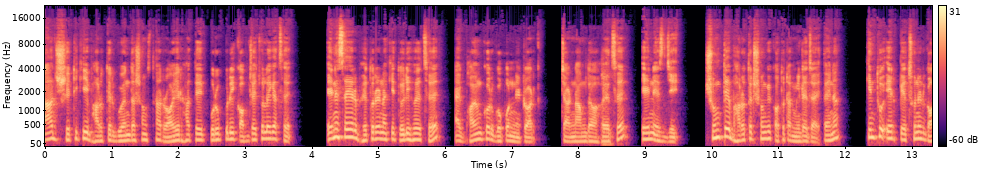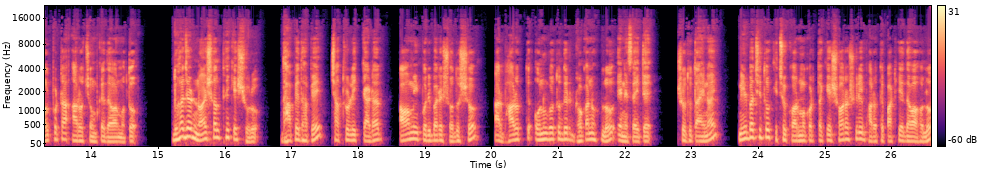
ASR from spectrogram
আজ সেটি কি ভারতের গোয়েন্দা সংস্থা রয়ের হাতে পুরোপুরি কবজায় চলে গেছে? এনএসআই এর ভেতরে নাকি তৈরি হয়েছে এক ভয়ঙ্কর গোপন নেটওয়ার্ক, যার নাম দেওয়া হয়েছে এনএসজি। শুনতে ভারতের সঙ্গে কতটা মিলে যায়, তাই না? কিন্তু এর পেছনের গল্পটা আরও চমকে দেওয়ার মতো। দু হাজার নয় সাল থেকে শুরু, ধাপে ধাপে ছাত্রলীগ ক্যাডার, আওয়ামী পরিবারের সদস্য আর ভারত অনুগতদের ঢোকানো হলো এনএসআইতে। শুধু তাই নয়, নির্বাচিত কিছু কর্মকর্তাকে সরাসরি ভারতে পাঠিয়ে দেওয়া হলো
